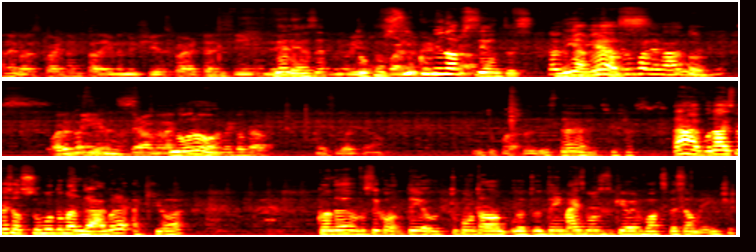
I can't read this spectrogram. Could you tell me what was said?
O negócio corta, não te falei, mas no X corta assim. Beleza, tô com corta vertical. 5.900. Minha vez? Vamos. Olha pra cima. aqui Demorou. Como é que eu travo? nesse botão. O que eu posso fazer? Esse daí, special- Ah, eu vou dar a Special Summon do Mandrágora, aqui ó. Quando você tem, tu controla, tu tem mais monstros do que eu invoco especialmente.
